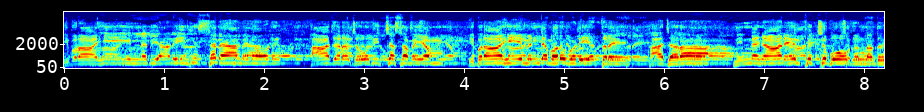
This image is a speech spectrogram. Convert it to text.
ഇബ്രാഹിം നബി അലിഹിസ്സലാമിനോട് ഹാജറ ചോദിച്ച സമയം ഇബ്രാഹിമിന്റെ മറുപടി എത്രേ ഹാജറ നിന്നെ ഞാൻ ഏൽപ്പിച്ചു പോകുന്നത്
